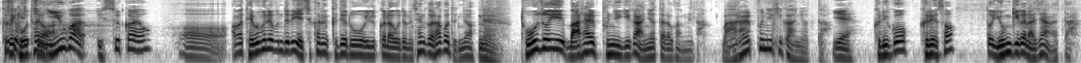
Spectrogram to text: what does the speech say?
그렇게. 못한 이유가 있을까요? 어, 아마 대부분의 분들이 예측하는 그대로일 거라고 저는 생각을 하거든요. 네. 도저히 말할 분위기가 아니었다라고 합니다. 말할 분위기가 아니었다. 예. 그리고 그래서 또 용기가 나지 않았다.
